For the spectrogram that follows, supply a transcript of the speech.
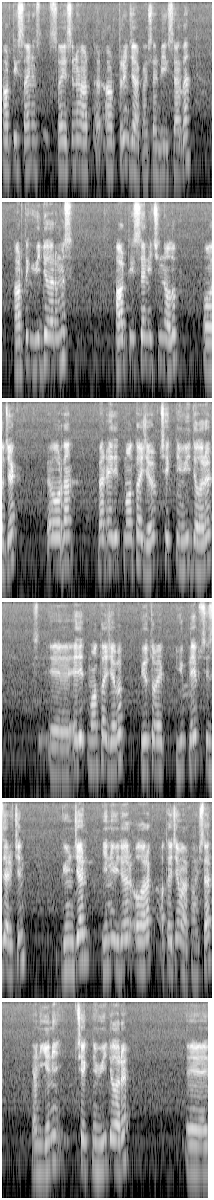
hard disk sayısını art- arttırınca arkadaşlar bilgisayarda artık videolarımız hard içinde olup olacak ve oradan ben edit montaj yapıp çektiğim videoları eee, edit montaj yapıp YouTube'a yükleyip sizler için güncel yeni videolar olarak atacağım arkadaşlar. Yani yeni çektiğim videoları eee,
